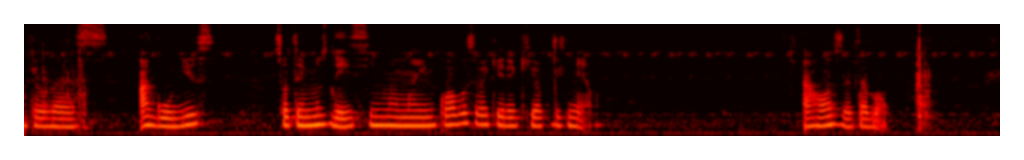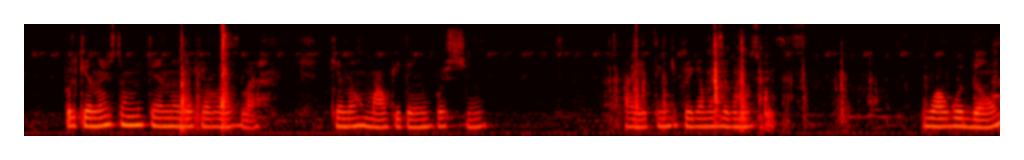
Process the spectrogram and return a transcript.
aquelas agulhas. Só temos desse. Mamãe, qual você vai querer que eu aplique nela? A rosa? Tá bom. Porque não estamos tendo daquelas lá. Que é normal, que tem um postinho. Aí eu tenho que pegar mais algumas coisas. O algodão.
